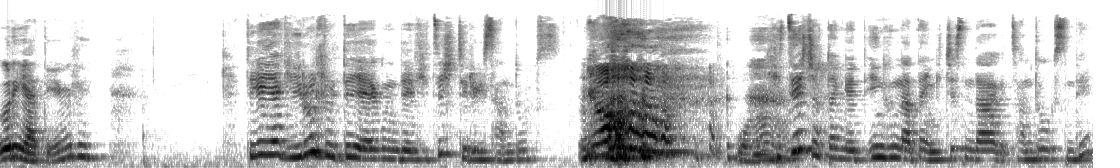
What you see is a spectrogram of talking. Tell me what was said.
Өөрөө яад юм бэ? Тэгээ яг ирүүл үедээ яг үндэ хизээч тэрийг сандуу гэсэн. Хизээч одоо ингээд энэ хүн надад ингэжсэн даа гэж сандуу гэсэн тий.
